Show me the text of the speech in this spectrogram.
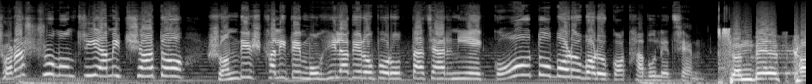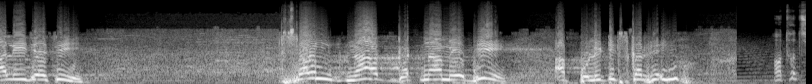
স্বরাষ্ট্রমন্ত্রী অমিত শাহ তো সন্দেশখালীতে মহিলাদের ওপর অত্যাচার নিয়ে কত বড় বড় কথা বলেছেন संदेश खाली जैसी शर्मनाक घटना में भी आप पॉलिटिक्स कर रही हो অথচ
